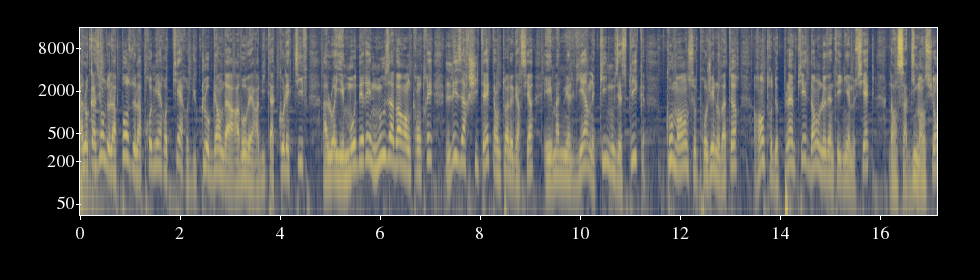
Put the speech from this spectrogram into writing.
À l'occasion de la pose de la première pierre du Clos Gandard à Vauvert, habitat collectif à loyer modéré, nous avons rencontré les architectes Antoine Garcia et Emmanuel Vierne qui nous expliquent comment ce projet novateur rentre de plein pied dans le 21e siècle, dans sa dimension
